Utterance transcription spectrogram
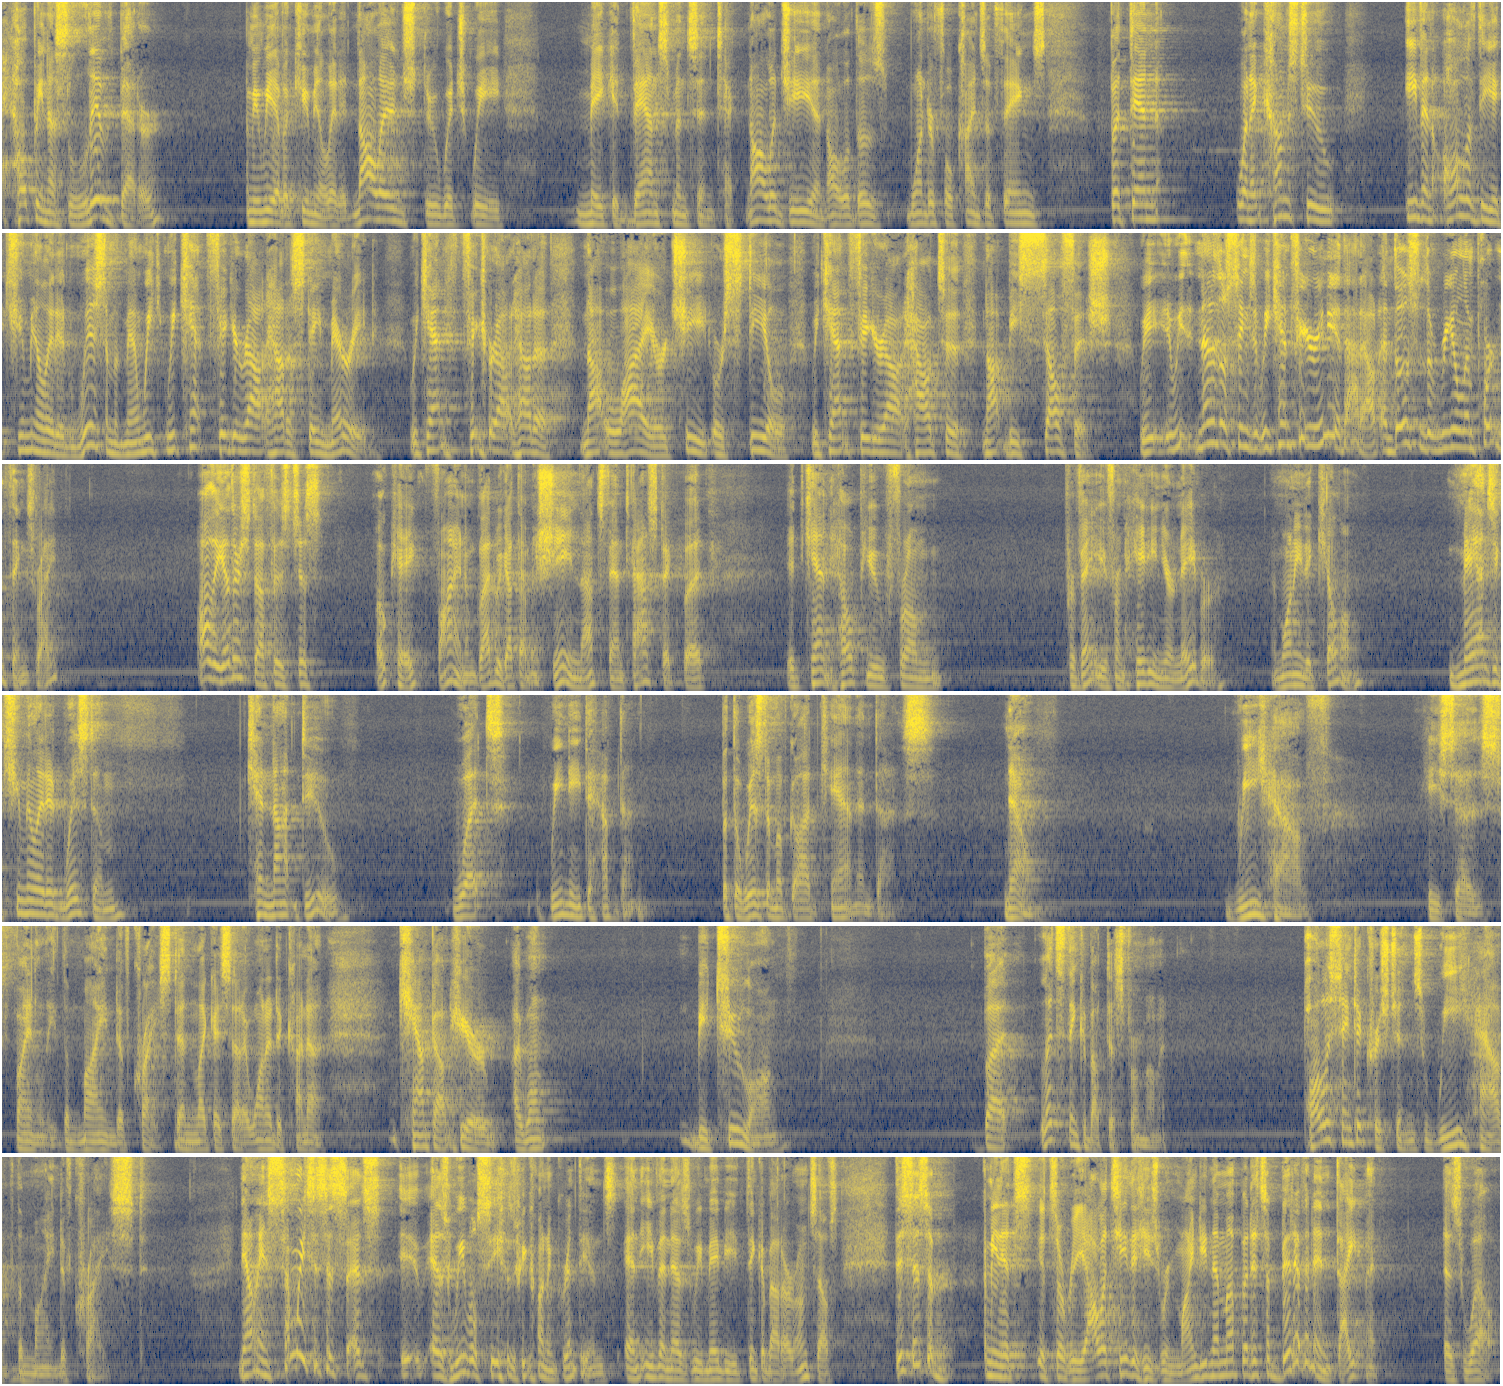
helping us live better, I mean, we have accumulated knowledge through which we make advancements in technology and all of those wonderful kinds of things. But then when it comes to even all of the accumulated wisdom of man, we, we can't figure out how to stay married. We can't figure out how to not lie or cheat or steal. We can't figure out how to not be selfish. We, we, none of those things, we can't figure any of that out. And those are the real important things, right? All the other stuff is just, okay, fine. I'm glad we got that machine. That's fantastic. But it can't help you from, prevent you from hating your neighbor and wanting to kill him man's accumulated wisdom cannot do what we need to have done. But the wisdom of God can and does. Now, we have, he says, finally, the mind of Christ. And like I said, I wanted to kind of camp out here. I won't be too long, but let's think about this for a moment. Paul is saying to Christians, we have the mind of Christ. Now, in some ways, this is as, as we will see as we go on in Corinthians, and even as we maybe think about our own selves, this is a, I mean, it's, it's a reality that he's reminding them of, but it's a bit of an indictment as well.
